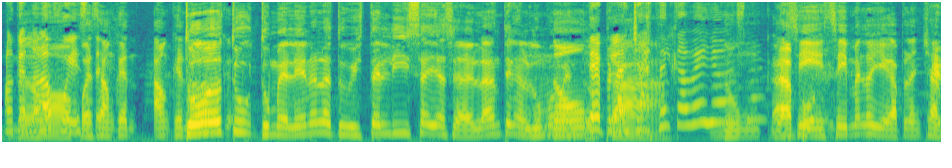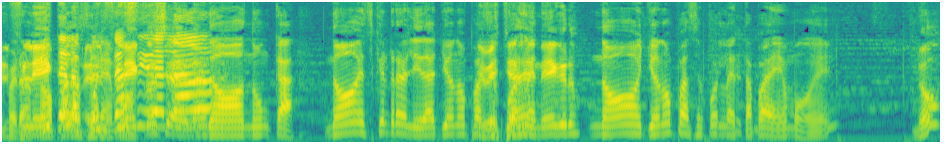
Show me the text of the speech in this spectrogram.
Aunque no lo fuiste. pues aunque, aunque no Todo lo- tu, tu melena la tuviste lisa y hacia adelante en algún No. momento. ¿te planchaste el cabello? Nunca. La sí, po- sí me lo llegué a planchar, el pero fleco, no ¿Te lo el así fleco de hacia lado? adelante. No, nunca. No, es que en realidad yo no ¿Te pasé por vestías la... de negro? No, yo no pasé por la etapa emo, ¿eh? ¿No?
